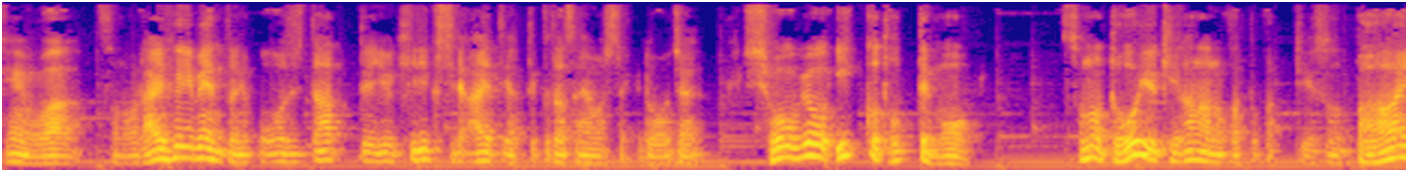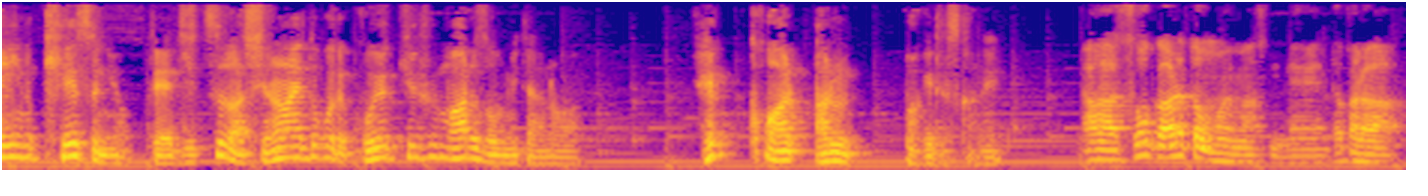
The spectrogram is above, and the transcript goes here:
件は、そのライフイベントに応じたっていう切り口であえてやってくださいましたけど、じゃあ、傷病1個取っても、そのどういう怪我なのかとかっていう、その場合のケースによって、実は知らないところでこういう給付もあるぞみたいなのは、結構あるあるわけですかね。ああ、すごくあると思いますね。だから、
